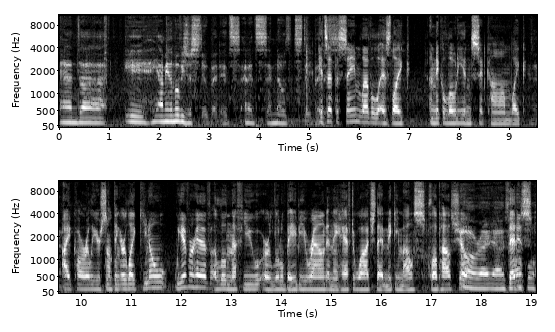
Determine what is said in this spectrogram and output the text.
And uh, yeah, I mean the movie's just stupid. It's and it's it knows it's stupid. It's at the same level as like a Nickelodeon sitcom, like iCarly or something, or like you know, we ever have a little nephew or a little baby around, and they have to watch that Mickey Mouse Clubhouse show. Oh right, yeah. It's That is- awful.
